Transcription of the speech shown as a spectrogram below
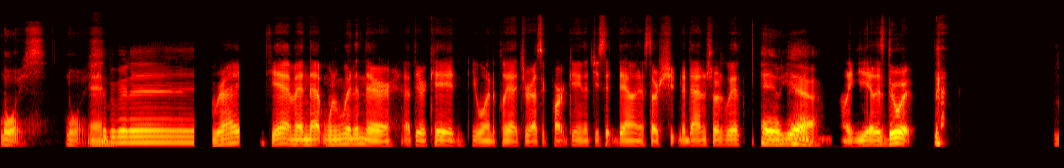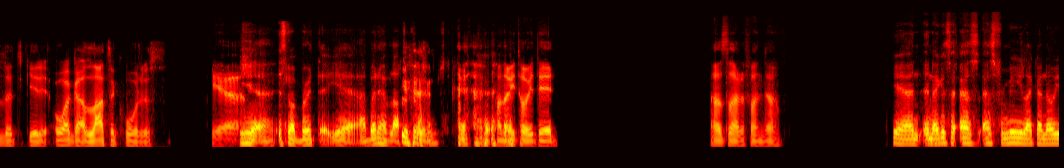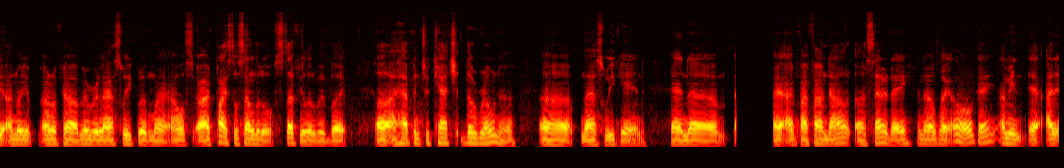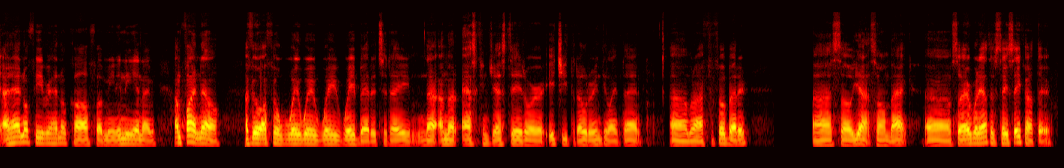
Noise. Noise. And- Happy birthday. Right? Yeah, man. That when we went in there at the arcade, he wanted to play that Jurassic Park game that you sit down and start shooting the dinosaurs with. Hell oh, yeah. Yeah. I'm like, yeah, let's do it. Let's get it. Oh, I got lots of quarters. Yeah. Yeah. It's my birthday. Yeah. I better have lots of quarters. oh no, he totally did. That was a lot of fun though. Yeah, and, and I guess as as for me, like I know you, I know you, I don't know if y'all remember last week, but my I was I probably still sound a little stuffy a little bit, but uh, I happened to catch the Rona uh, last weekend, and um, I I found out uh, Saturday, and I was like, oh okay. I mean, I I had no fever, had no cough. I mean, in the end, I'm I'm fine now. I feel I feel way way way way better today. Not I'm not as congested or itchy throat or anything like that. Um, but I feel better. Uh, so yeah, so I'm back. Uh, so everybody out there, stay safe out there.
